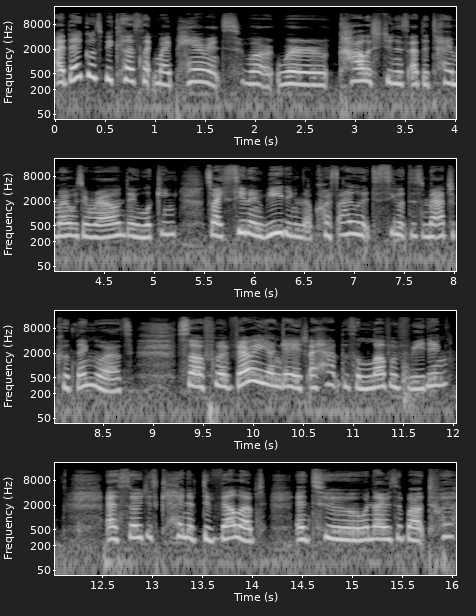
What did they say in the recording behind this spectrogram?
I think it was because like my parents were, were college students at the time I was around and looking, so I see them reading, and of course I wanted to see what this magical thing was. So from a very young age, I had this love of reading, and so it just kind of developed into when I was about tw-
